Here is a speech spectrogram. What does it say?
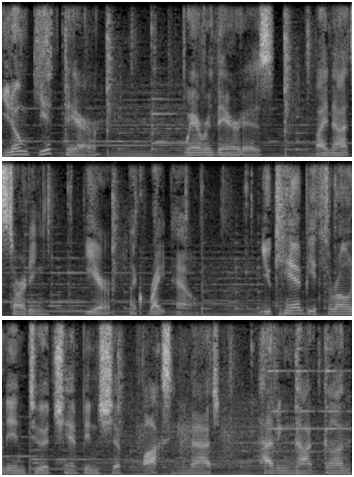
You don't get there, wherever there is, by not starting here, like right now. You can't be thrown into a championship boxing match having not gone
